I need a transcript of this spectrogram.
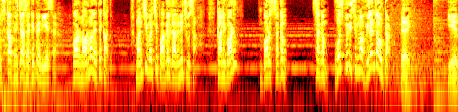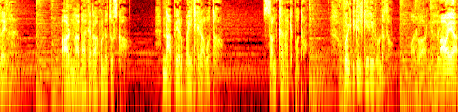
ఉస్కా భేజా జగే నీయే సార్. వాడు నార్మల్ అయితే కాదు. మంచి మంచి పాగలగాలని చూసా. కానీ వాడు వాడు సగం సగం భోజ్పురి సినిమా విలన్ లా ఉంటాడు ఏదైనా ఆడు నా దాకా రాకుండా చూసుకో. నా పేరు బయటికి రావద్దు. సంకనాకిపోతాం పొలిటికల్ కెరీర్ ఉండదు. మరో ఆరు నెలలు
